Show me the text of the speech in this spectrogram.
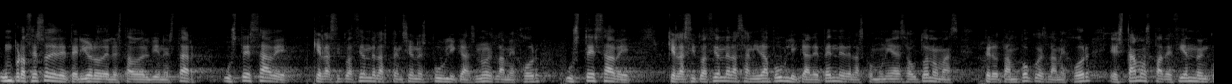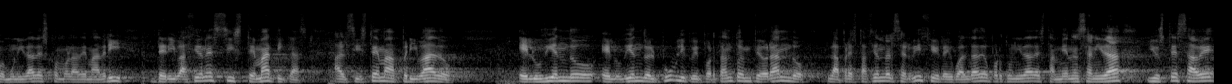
un proceso de deterioro del estado del bienestar. Usted sabe que la situación de las pensiones públicas no es la mejor, usted sabe que la situación de la sanidad pública depende de las comunidades autónomas, pero tampoco es la mejor. Estamos padeciendo en comunidades como la de Madrid derivaciones sistemáticas al sistema privado eludiendo, el público y, por tanto, empeorando la prestación del servicio y la igualdad de oportunidades también en sanidad. Y usted sabe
